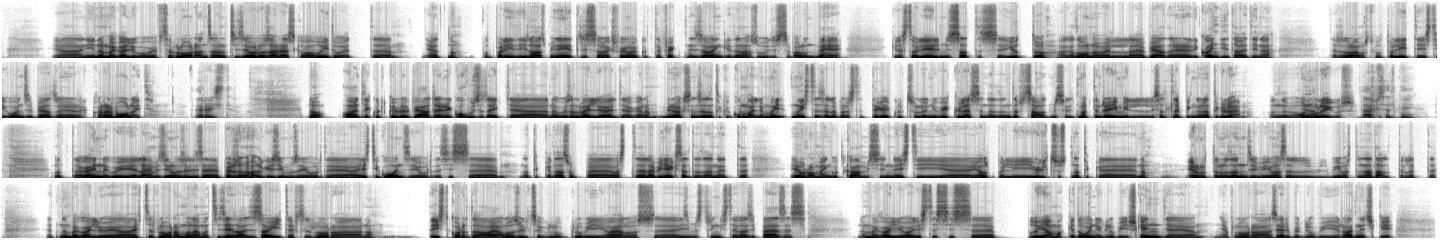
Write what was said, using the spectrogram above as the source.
ja nii Nõmme Kalju kui FC Flora on saanud siis eurosarjas kõva võidu, et äh, ja et noh, Futboliidi naasmine eetrisse oleks võimalikult efektne, siis olengi täna stuudiosse palunud mehe, kellest oli eelmises saates juttu, aga toona veel peatreeneri kandidaadina. tere tulemast, Futboliiti, Eesti koondise peatreener Karel Voolaid! tervist! no ametlikult küll veel peatreeneri kohusetäitja, nagu seal välja öeldi, aga noh, minu jaoks on see natuke kummaline mõi-, mõiste, sellepärast et tegelikult sul on ju kõik ülesanded on täpselt samad, mis olid Martin Reimil, lihtsalt leping on natuke lühem. on, on mul õigus? täpselt nii vot, aga enne, kui läheme sinu sellise personaalküsimuse juurde ja Eesti koondise juurde, siis äh, natuke tasub äh, vast läbi hekseldada need euromängud ka, mis siin Eesti äh, jalgpalli üldsust natuke noh, erutanud on siin viimasel, viimastel nädalatel, et et Nõmme Kalju ja FC Flora mõlemad siis edasi said, FC Flora noh, teist korda ajaloos üldse klubi ajaloos esimesest ringist edasi pääses, Nõmme Kalju alistas siis Põhja-Makedoonia klubi Škendja ja, ja Flora Serbia klubi Radnitški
